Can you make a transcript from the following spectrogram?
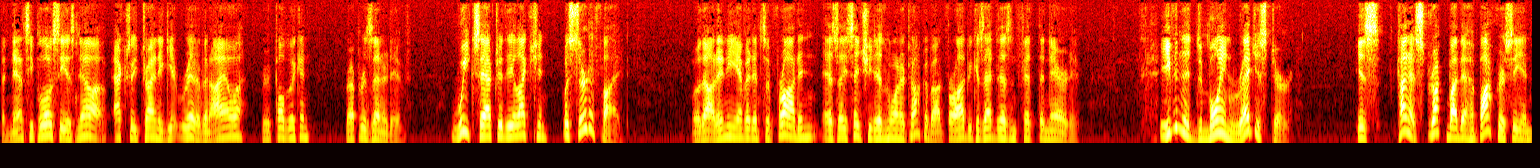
But Nancy Pelosi is now actually trying to get rid of an Iowa Republican representative weeks after the election was certified without any evidence of fraud. And as I said, she doesn't want to talk about fraud because that doesn't fit the narrative. Even the Des Moines Register is kind of struck by the hypocrisy and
